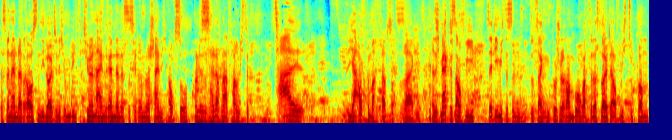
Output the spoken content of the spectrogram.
dass wenn einem da draußen die Leute nicht unbedingt die Türen einrennen, dann ist das hier drin wahrscheinlich auch so. Und das ist halt auch eine Erfahrung, die ich total ja auch gemacht habe, sozusagen. Also ich merke das auch, wie seitdem ich das in, sozusagen im Kuschelraum beobachte, dass Leute auf mich zukommen,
